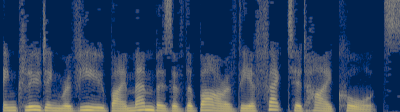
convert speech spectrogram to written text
including review by members of the bar of the affected high courts.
